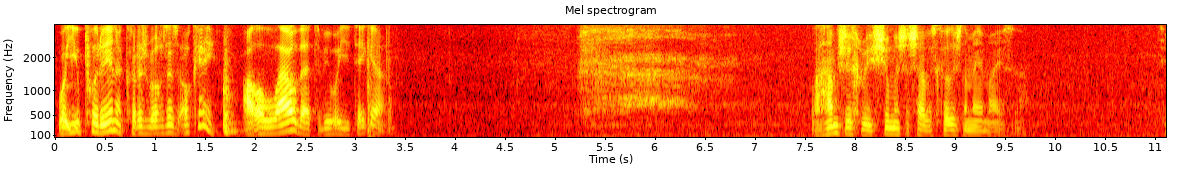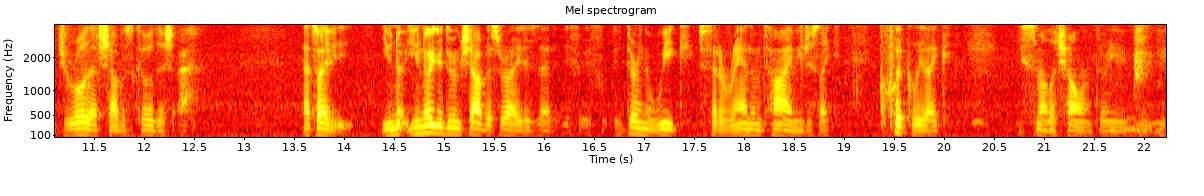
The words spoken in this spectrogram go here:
What you put in, a Kodesh Baruch says, okay, I'll allow that to be what you take out. Lahamshich rishuma shel Shabbos Kodesh. To draw that Shabbos Kodesh. ah. That's why you- know you know you're doing Shabbos right. Is that if, if, if during the week, just at a random time, you just like quickly like you smell the cholent or you, you, you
